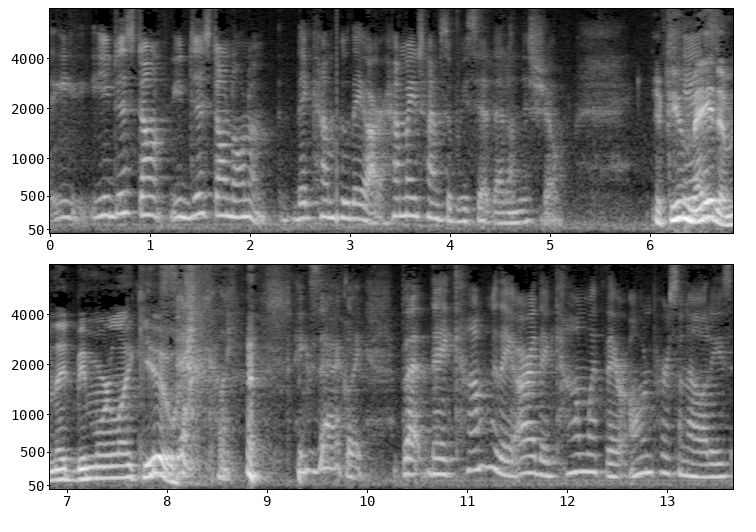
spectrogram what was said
you, you just don't you just don't own them. They come who they are. How many times have we said that on this show? If you Kids- made them, they'd be more like you. Exactly. exactly. But they come who they are. They come with their own personalities.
